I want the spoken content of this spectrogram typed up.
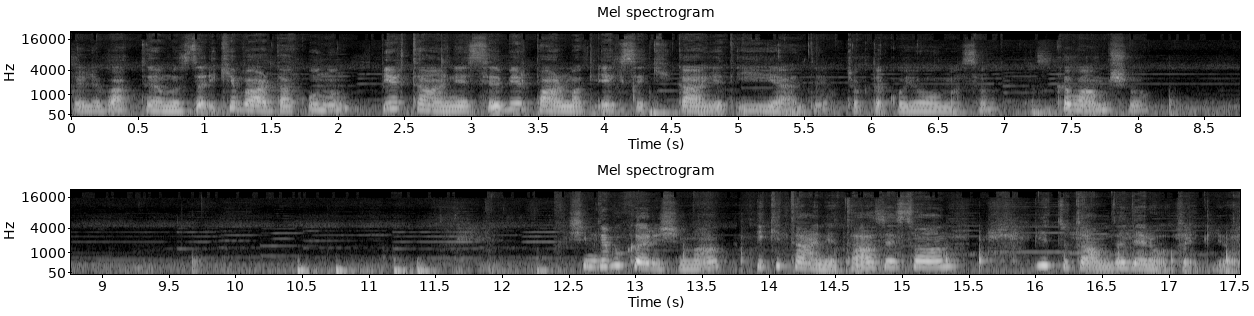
Şöyle baktığımızda iki bardak unun bir tanesi bir parmak eksik gayet iyi geldi. Çok da koyu olmasın. Kıvam şu. Şimdi bu karışıma iki tane taze soğan, bir tutam da dereotu ekliyorum.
